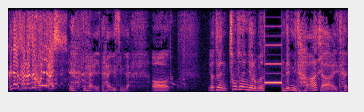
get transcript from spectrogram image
그냥 사라져버려! 씨! 네, 일단 알겠습니다. 어, 여튼 청소년 여러분 안 됩니다. 자, 일단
